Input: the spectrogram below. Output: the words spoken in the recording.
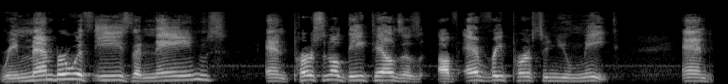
remember with ease the names and personal details of every person you meet. And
